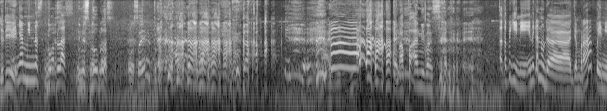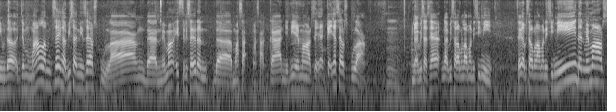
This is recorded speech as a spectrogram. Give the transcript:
Jadi Kayaknya minus 12. Minus 12. Oh, saya tukang kacamata. Anjing. Kenapaan nih, Bang? Ah, tapi gini, ini kan udah jam berapa ini? Udah jam malam. Saya nggak bisa nih. Saya harus pulang dan memang istri saya udah, udah masak masakan. Jadi emang harus kayaknya saya harus pulang. Hmm. nggak bisa saya nggak bisa lama-lama di sini saya nggak bisa lama-lama di sini dan memang harus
